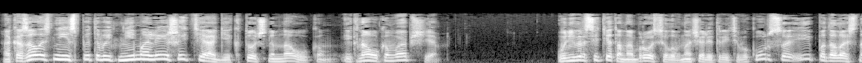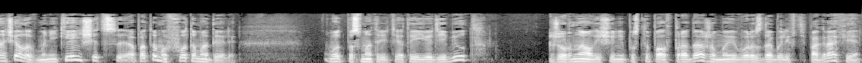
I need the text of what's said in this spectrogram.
оказалось, не испытывает ни малейшей тяги к точным наукам и к наукам вообще. Университет она бросила в начале третьего курса и подалась сначала в манекенщицы, а потом и в фотомодели. Вот посмотрите, это ее дебют. Журнал еще не поступал в продажу, мы его раздобыли в типографии.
